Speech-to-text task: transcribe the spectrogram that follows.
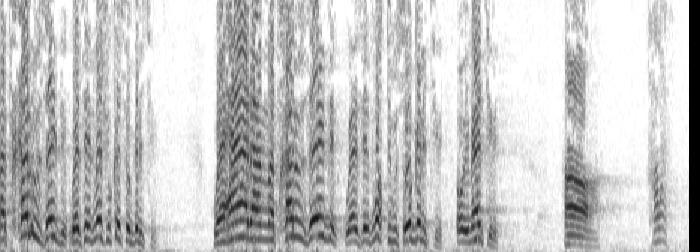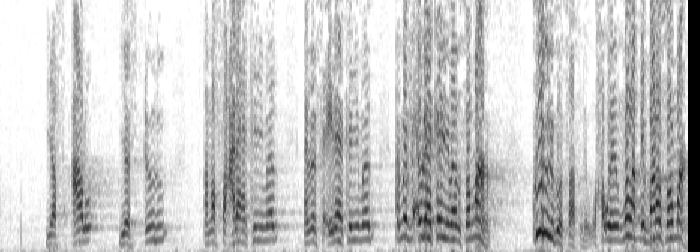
madkhalu zaydin. Waa zayd meeshuu ka soo geli jiray wa haadaa madkhalu zaydin waa zayd waktigu soo geli jiray oo imaan jiray. Khalaas yafcalu yafculu ama faclaha ka yimaado ama facilaha ka yimaado ama faculaha ka yimaado soo maaha kulligood saas dhe waxa weeye maba dhibaro soo maaha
